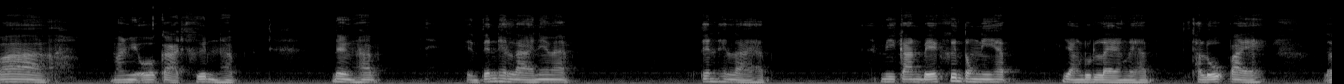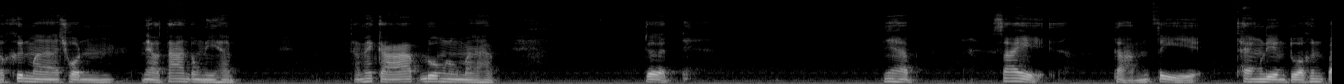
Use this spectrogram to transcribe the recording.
ว่ามันมีโอกาสขึ้นครับหนึ่งครับ เห็นเต้นเทนไลน์เนี่ยไหมครับเต้นเทนไลน์ครับ มีการเบรกขึ้นตรงนี้ครับ อย่างรุนแรงเลยครับ ทะลุไป แล้วขึ้นมาชนแนวต้านตรงนี้ครับทำให้กราฟร่วงลงมาครับ เกิดเนี่ยครับไส้สามสี่แทงเรียงตัวขึ้นไป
